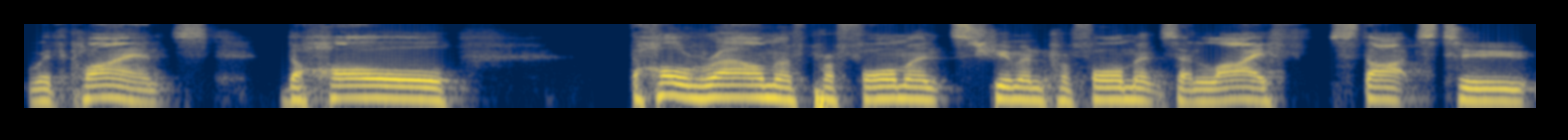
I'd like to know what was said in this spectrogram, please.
with clients, the whole the whole realm of performance, human performance and life starts to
